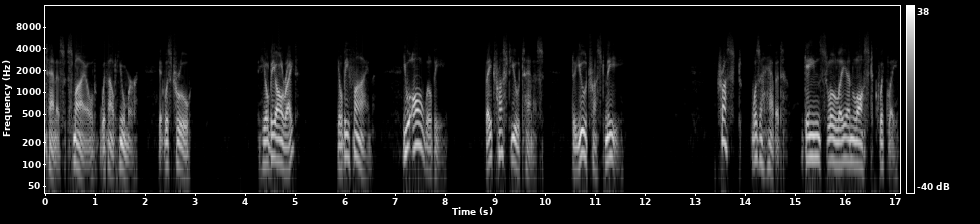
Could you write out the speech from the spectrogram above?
Tanis smiled without humor. It was true. He'll be all right. He'll be fine. You all will be. They trust you, Tanis. Do you trust me? Trust was a habit, gained slowly and lost quickly.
